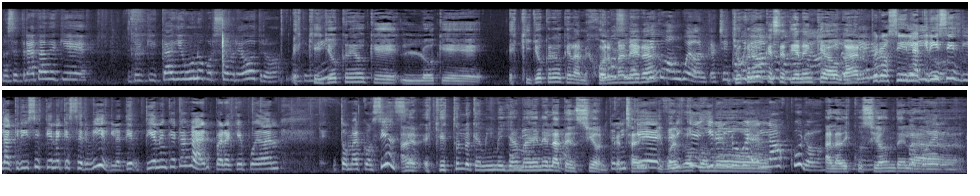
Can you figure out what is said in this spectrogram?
no se trata de que, de que calle uno por sobre otro. ¿me Es que yo creo que lo que es que yo creo que la mejor ¿Cómo se lo manera explico a un hueón, cachai? Yo ¿Cómo creo que se tienen que ahogar. quiero Pero si la digo, crisis, la crisis tiene que servir, le ti- tienen que cagar para que puedan tomar conciencia. A ver, es que esto es lo que a mí me llama en la atención, ¿cachai? que, y vuelvo que ir al, lugar, lado oscuro. a la discusión de la poder-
